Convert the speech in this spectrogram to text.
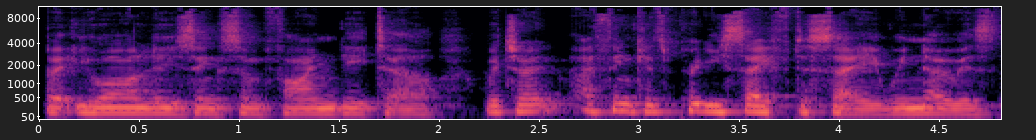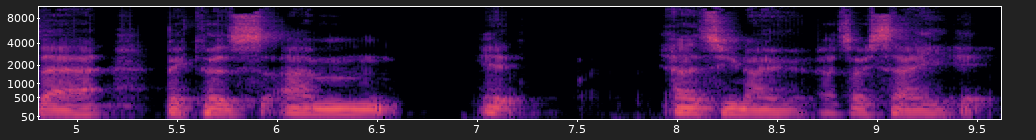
but you are losing some fine detail, which I, I think is pretty safe to say we know is there because um, it, as you know, as I say, it,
